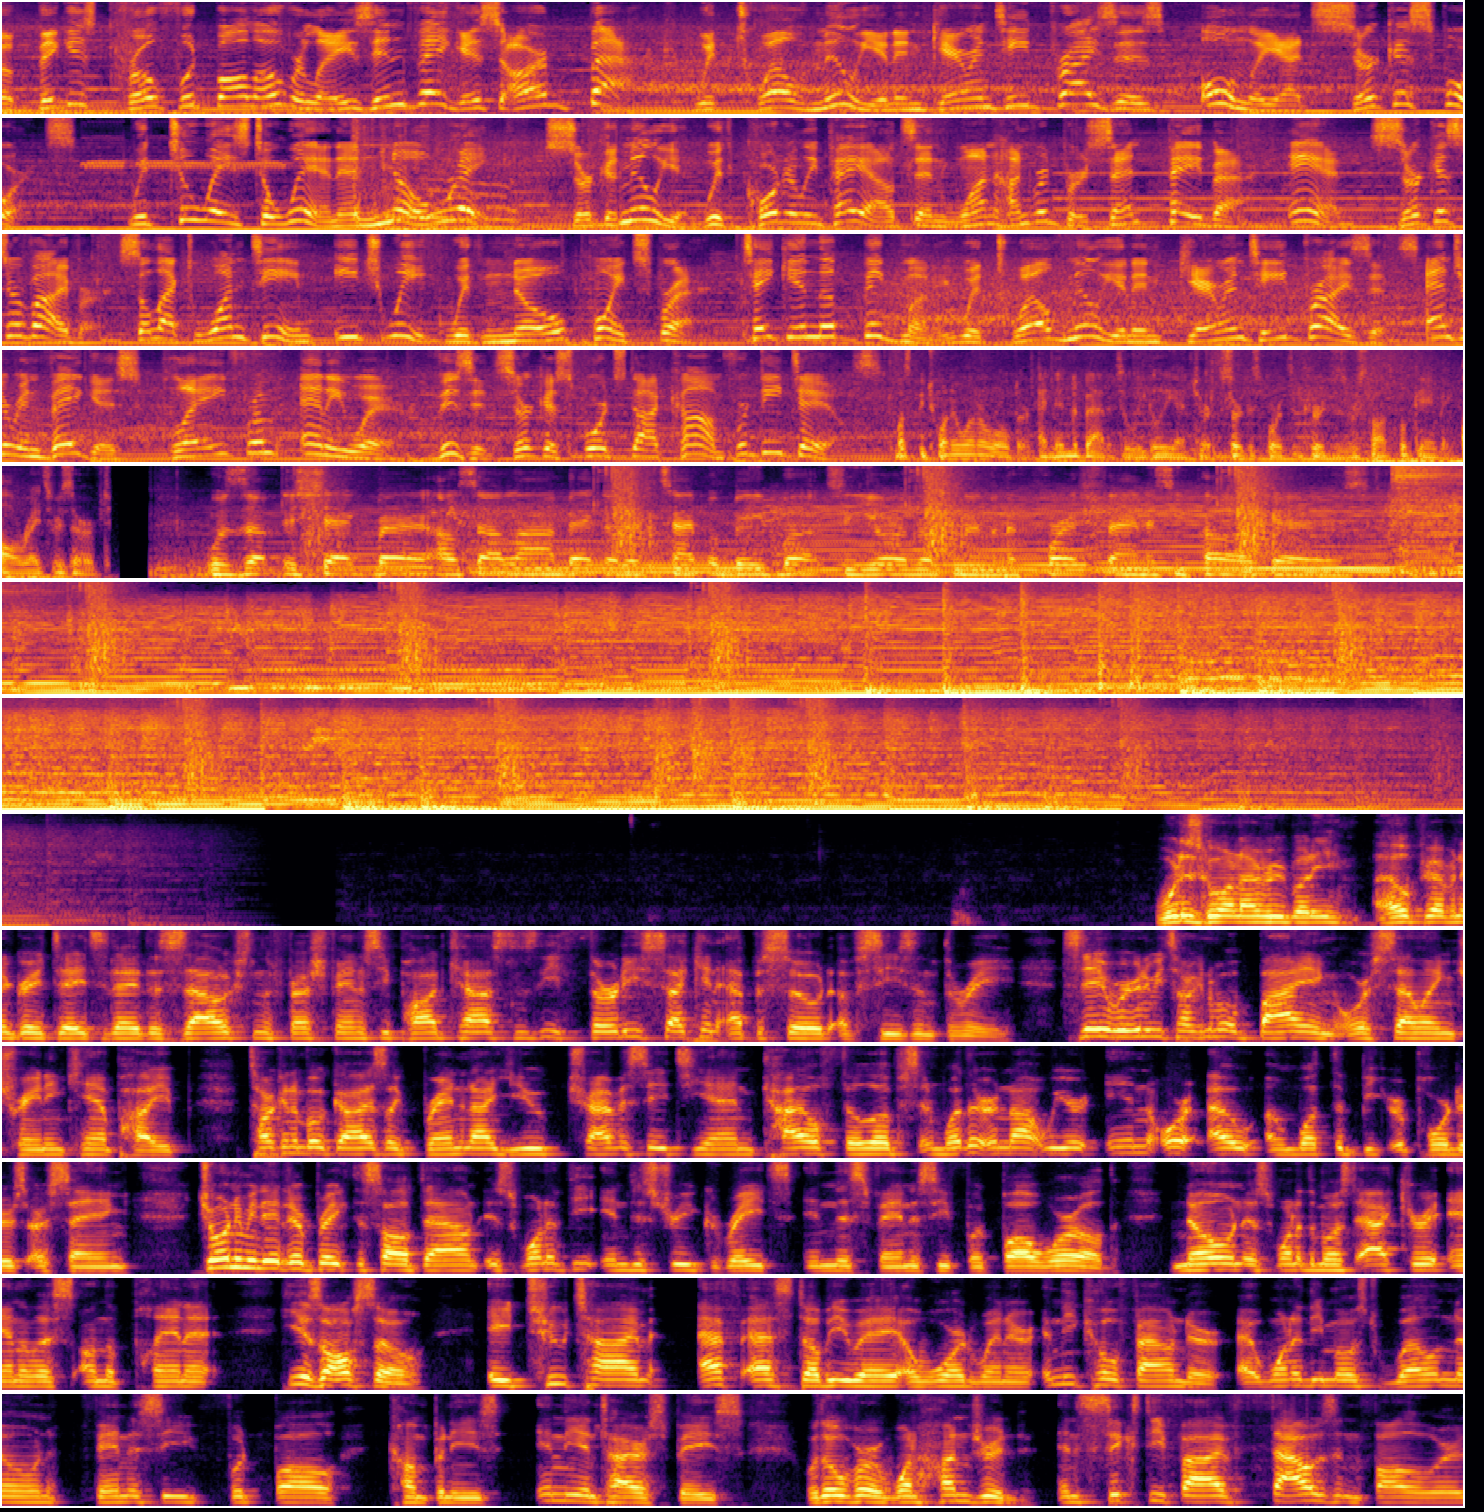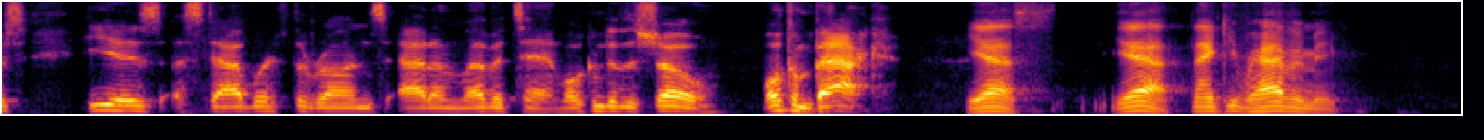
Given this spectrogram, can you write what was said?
The biggest pro football overlays in Vegas are back with 12 million in guaranteed prizes only at Circa Sports with two ways to win and no rake. Circa Million with quarterly payouts and 100% payback. And Circa Survivor. Select one team each week with no point spread. Take in the big money with 12 million in guaranteed prizes. Enter in Vegas, play from anywhere. Visit circasports.com for details. Must be 21 or older and in Nevada to legally enter. Circa Sports encourages responsible gaming. All rights reserved. What's up, this Shaq Barrett, outside linebacker of the Tampa Bay Bucks, and you're listening to the Fresh Fantasy Podcast. What is going on, everybody? I hope you're having a great day today. This is Alex from the Fresh Fantasy Podcast. This is the 32nd episode of season three. Today, we're going to be talking about buying or selling training camp hype, talking about guys like Brandon Aiyuk, Travis Etienne, Kyle Phillips, and whether or not we are in or out on what the beat reporters are saying. Joining me today to break this all down is one of the industry greats in this fantasy football world, known as one of the most accurate analysts on the planet. He is also a two time FSWA award winner and the co founder at one of the most well known fantasy football companies in the entire space with over 165,000 followers. He has established the runs, Adam Levitan. Welcome to the show. Welcome back. Yes. Yeah. Thank you for having me.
